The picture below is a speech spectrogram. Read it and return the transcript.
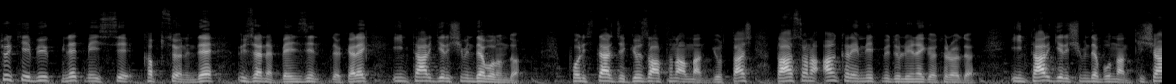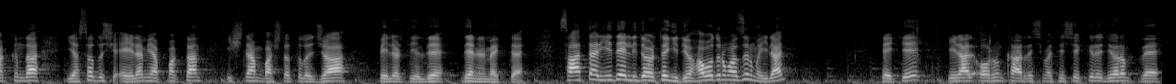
Türkiye Büyük Millet Meclisi kapısı önünde üzerine benzin dökerek intihar girişiminde bulundu. Polislerce gözaltına alınan yurttaş daha sonra Ankara Emniyet Müdürlüğü'ne götürüldü. İntihar girişiminde bulunan kişi hakkında yasa dışı eylem yapmaktan işlem başlatılacağı belirtildi denilmekte. Saatler 7.54'e gidiyor. Hava durumu hazır mı Hilal? Peki Hilal Orhun kardeşime teşekkür ediyorum ve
